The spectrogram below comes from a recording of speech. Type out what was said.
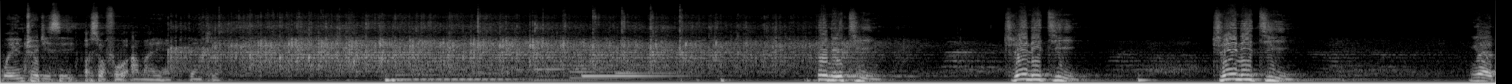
we introduce also for Amaye. Thank you. Unity. Trinity. Trinity. Yod,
